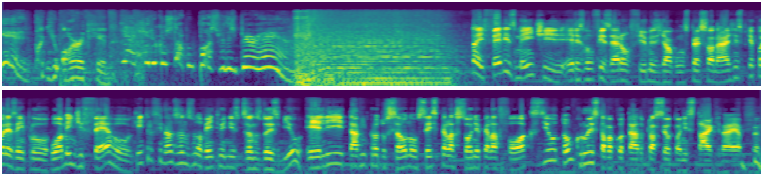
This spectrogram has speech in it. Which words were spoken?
Me. But you are a kid. Yeah, a kid who can stop a bus with his bare hands. Não, e felizmente eles não fizeram filmes de alguns personagens, porque, por exemplo, o Homem de Ferro, que entre o final dos anos 90 e o início dos anos 2000, ele tava em produção, não sei se pela Sony ou pela Fox, e o Tom Cruise estava cotado pra ser o Tony Stark na época.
